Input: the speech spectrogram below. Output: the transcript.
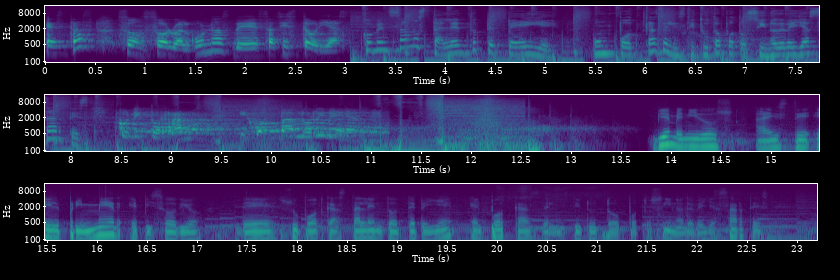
Estas son solo algunas de esas historias. Comenzamos Talento TPIE, un podcast del Instituto Potosino de Bellas Artes, con Héctor Ramos y Juan Pablo Rivera. Bienvenidos a este, el primer episodio de su podcast Talento TPIE, el podcast del Instituto Potosino de Bellas Artes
